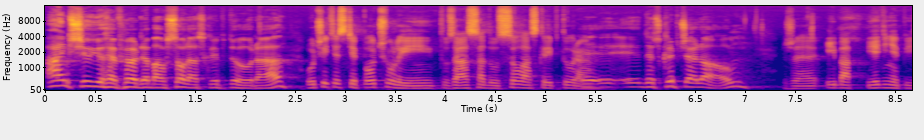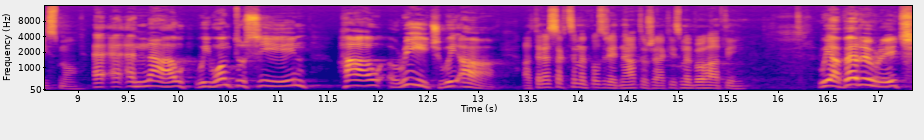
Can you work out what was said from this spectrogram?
I'm sure you have heard about sola scriptura, Určite ste počuli tú zásadu sola scriptura, uh, the scripture alone. že iba jedine písmo. And now we want to see how rich we are. A teraz sa chceme pozrieť na to, že aký sme bohatí. We are very rich,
